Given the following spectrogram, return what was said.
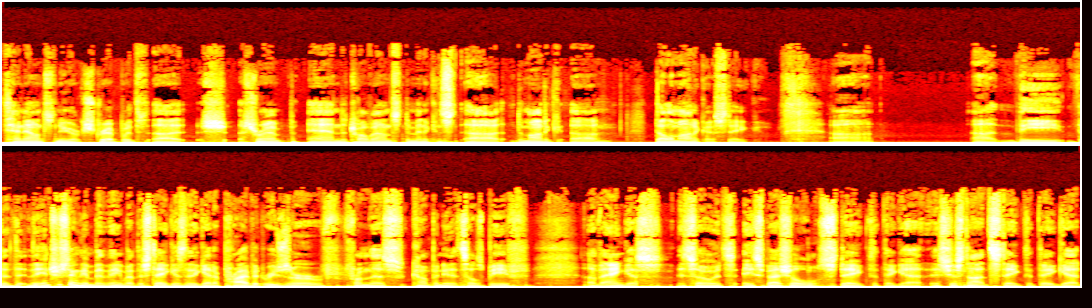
ten ounce New York strip with uh, sh- shrimp, and the twelve ounce Dominican uh, Demonic, uh, steak. Uh, the, the the interesting thing, thing about the steak is that they get a private reserve from this company that sells beef of Angus. So it's a special steak that they get. It's just not steak that they get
